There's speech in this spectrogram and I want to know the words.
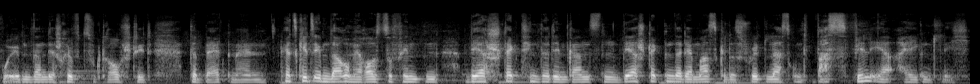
wo eben dann der Schriftzug draufsteht, The Batman. Jetzt geht es eben darum herauszufinden, wer steckt hinter dem Ganzen, wer steckt hinter der Maske des Riddlers und was will er eigentlich.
